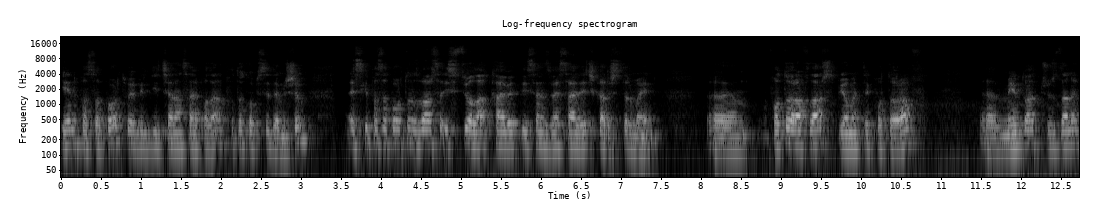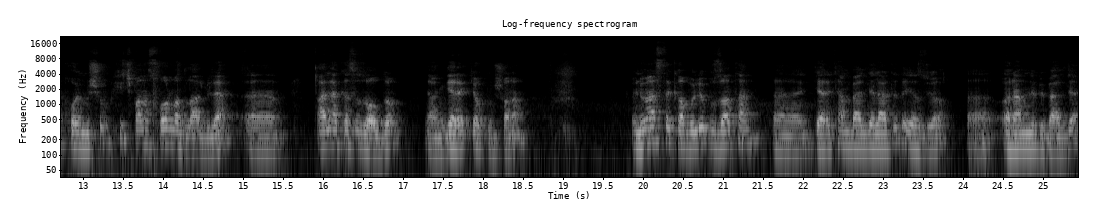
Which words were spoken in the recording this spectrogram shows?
yeni pasaport ve bilgi içeren sayfaların fotokopisi demişim. Eski pasaportunuz varsa istiyorlar. Kaybettiyseniz vesaire hiç karıştırmayın. Ee, fotoğraflar, biyometrik fotoğraf. Ee, mevduat cüzdanı koymuşum. Hiç bana sormadılar bile. Alakasız oldu. Yani gerek yokmuş ona. Üniversite kabulü bu zaten e, gereken belgelerde de yazıyor. E, önemli bir belge.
